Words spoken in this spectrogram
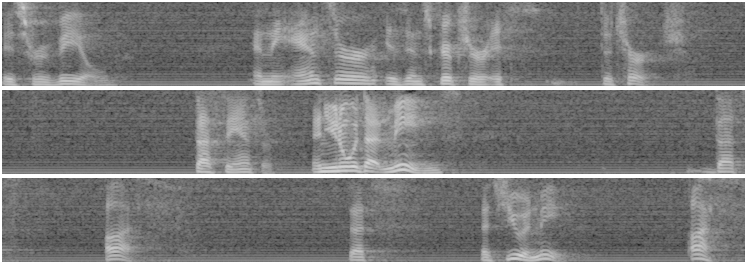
it's revealed. And the answer is in Scripture it's the church. That's the answer. And you know what that means? That's us. That's, that's you and me. Us.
